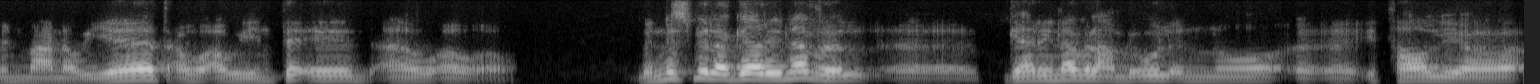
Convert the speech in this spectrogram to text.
من معنويات أو أو ينتقد أو أو أو. بالنسبة لجاري نيفل آه، جاري نيفل عم بيقول إنه آه، إيطاليا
